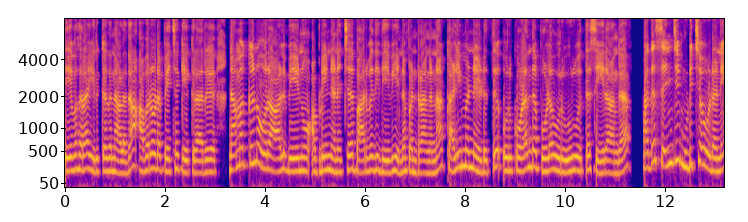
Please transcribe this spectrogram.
சேவகரா இருக்கிறதுனாலதான் அவரோட பேச்ச கேக்குறாரு. நமக்குன்னு ஒரு ஆள் வேணும் அப்படின்னு நினைச்ச பார்வதி தேவி என்ன பண்றாங்கன்னா களிமண் எடுத்து ஒரு குழந்தை போல ஒரு உருவத்தை செய்யறாங்க அதை செஞ்சு முடிச்ச உடனே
